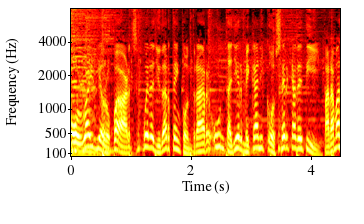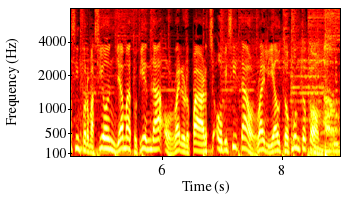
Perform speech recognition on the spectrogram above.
O'Reilly Auto Parts puede ayudarte a encontrar un taller mecánico cerca de ti. Para más información, llama a tu tienda O'Reilly Auto Parts o visita oreillyauto.com. oh,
